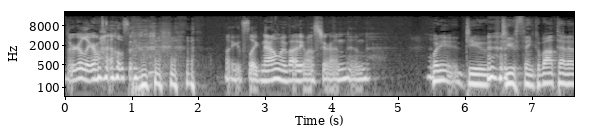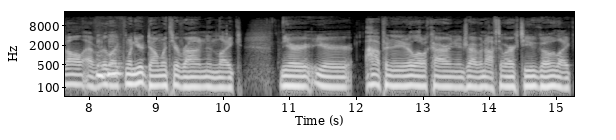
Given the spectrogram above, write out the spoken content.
the earlier miles. And like, it's like now my body wants to run. And What do you do? You, do you think about that at all ever? Mm-hmm. Like when you're done with your run and like you're you're hopping in your little car and you're driving off to work, do you go like,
